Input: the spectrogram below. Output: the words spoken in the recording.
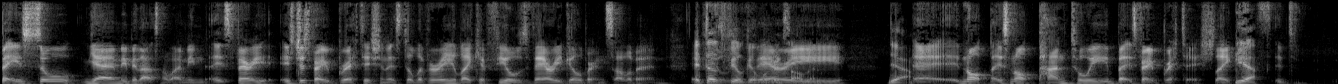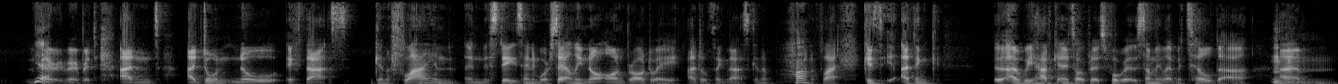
But it's so yeah, maybe that's not what I mean. It's very, it's just very British in its delivery. Like it feels very Gilbert and Sullivan. It does feel Gilbert and very, Yeah. Uh, not, it's not pantoy, but it's very British. Like Yeah. it's, it's Yeah. very very British. And I don't know if that's gonna fly in in the states anymore. Certainly not on Broadway. I don't think that's gonna gonna fly because I think uh, we have kind of talked about this before. But something like Matilda. Mhm. Um,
